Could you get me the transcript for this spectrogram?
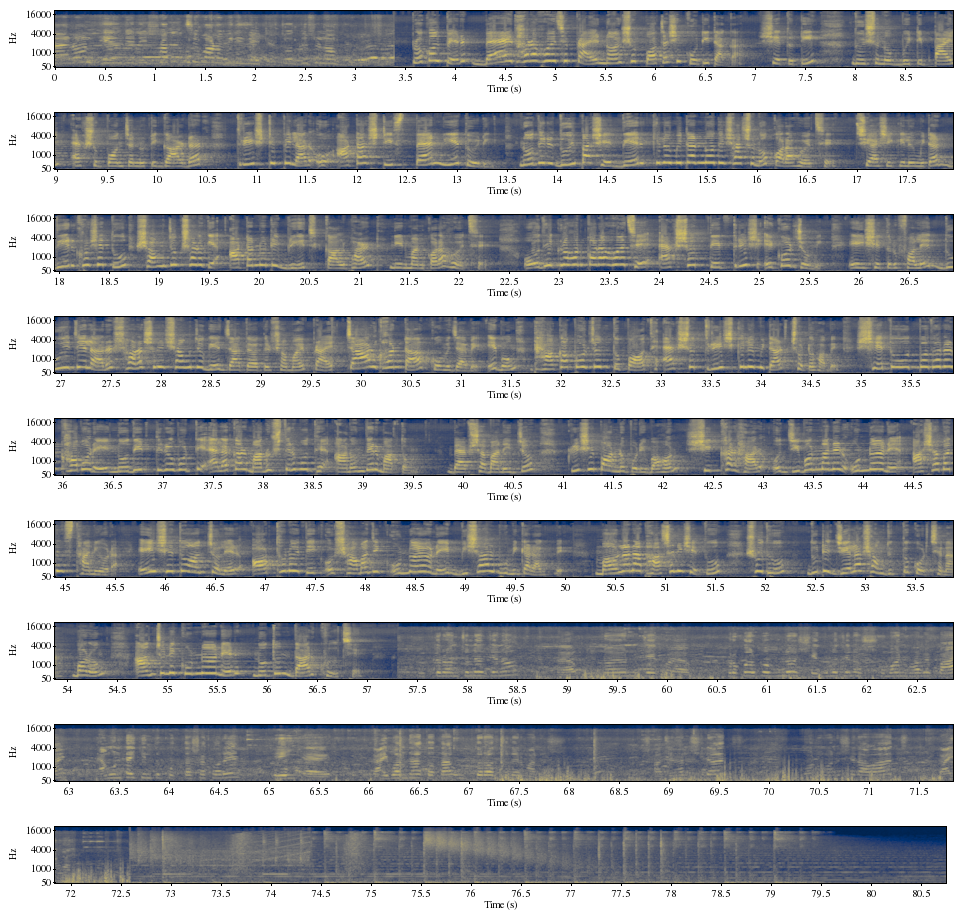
কারণ এলজেডির সবচেয়ে বড় ব্রিজ এটা চোদ্দোশো নব্বই। প্রকল্পের ব্যয় ধরা হয়েছে প্রায় নয়শো পঁচাশি কোটি টাকা। সেতুটি দুইশো নব্বইটি পাইল, একশো পঞ্চান্নটি গার্ডার, ত্রিশটি পিলার ও আটাশটি স্প্যান নিয়ে তৈরি। নদীর দুই পাশে দেড় কিলোমিটার নদী শাসনও করা হয়েছে। ছিয়াশি কিলোমিটার দীর্ঘ সেতু, সংযোগ সড়কে আটান্নটি ব্রিজ, কালভার্ট নির্মাণ করা হয়েছে। অধিগ্রহণ করা হয়েছে একশো তেত্রিশ একর জমি। এই সেতুর ফলে দুই জেলার সরাসরি সংযোগে যাতায়াতের সময় প্রায় চার ঘণ্টা কমে যাবে এবং ঢাকা পর্যন্ত পথ একশো ত্রিশ কিলোমিটার ছোট হবে। সেতু উদ্বোধনের খবরে নদীর তীরবর্তী এলাকার মানুষদের মধ্যে আনন্দের মাতম। ব্যবসা বাণিজ্য, কৃষি পণ্য পরিবহন, শিক্ষার হার ও জীবনমানের উন্নয়নে আশাবাদী স্থানীয়রা। এই সেতু অঞ্চলের অর্থনৈতিক ও সামাজিক উন্নয়নে বিশাল ভূমিকা রাখবে। মাওলানা ভাসানী সেতু শুধু দুটি জেলা সংযুক্ত করছে না, বরং আঞ্চলিক উন্নয়নের নতুন দ্বার খুলছে। উত্তর অঞ্চলেও যেন উন্নয়ন যে প্রকল্পগুলো সেগুলো যেন সমানভাবে পায়, এমনটাই কিন্তু প্রত্যাশা করে এই গাইবান্ধা তথা উত্তর অঞ্চলের মানুষ। শাহজাহান সিরাজ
